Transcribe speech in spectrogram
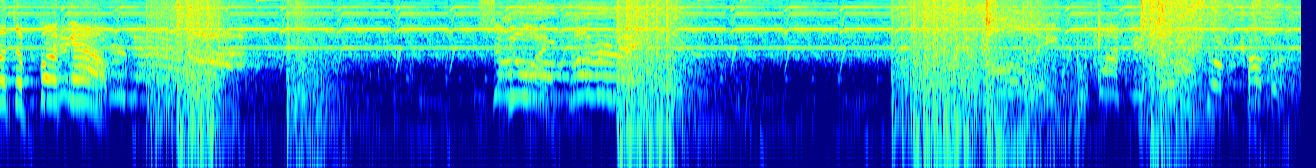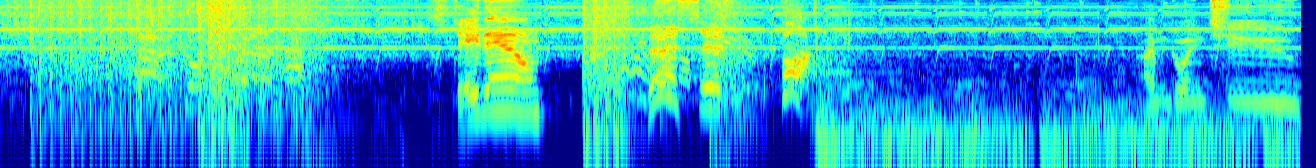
Want the fuck out! Someone cover me! Holy fucking Use your cover! Stay down. This is fucked! I'm going to.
